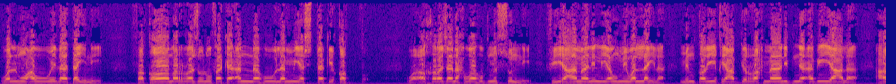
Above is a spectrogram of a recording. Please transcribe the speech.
والمعوذتين. فقام الرجل فكأنه لم يشتك قط وأخرج نحوه ابن السني في عمل اليوم والليلة من طريق عبد الرحمن بن أبي يعلى عن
